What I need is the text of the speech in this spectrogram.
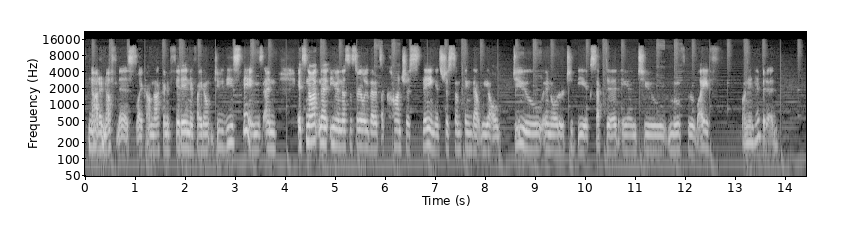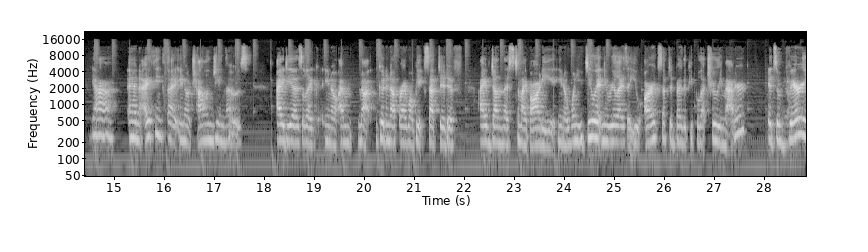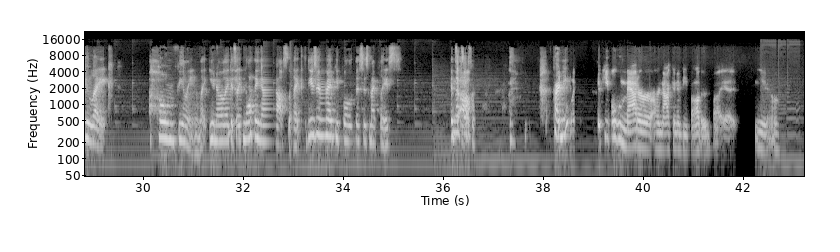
not enoughness like i'm not going to fit in if i don't do these things. And it's not even necessarily that it's a conscious thing it's just something that we all do in order to be accepted and to move through life uninhibited. Yeah and i think that you know challenging those ideas like you know i'm not good enough or i won't be accepted if i've done this to my body you know when you do it and you realize that you are accepted by the people that truly matter it's a very like home feeling like you know like it's like nothing else. Like these are my people this is my place. It's That's awesome. pardon me? Like, the people who matter are not going to be bothered by it you know?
